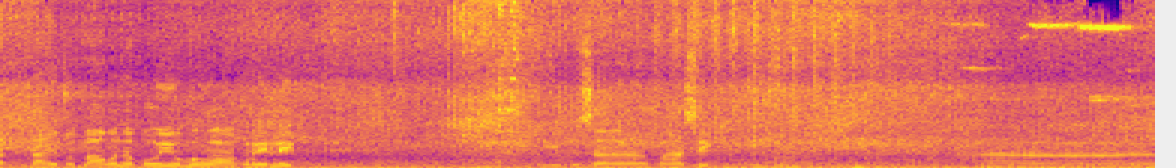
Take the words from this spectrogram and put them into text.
At naibaba ko na po yung mga acrylic dito sa Pasig. At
